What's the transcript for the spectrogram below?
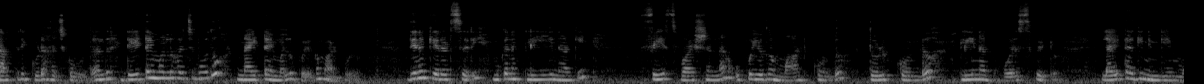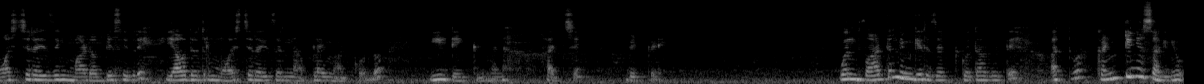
ರಾತ್ರಿ ಕೂಡ ಹಚ್ಕೋಬೋದು ಅಂದರೆ ಡೇ ಟೈಮಲ್ಲೂ ಹಚ್ಬೋದು ನೈಟ್ ಟೈಮಲ್ಲೂ ಉಪಯೋಗ ಮಾಡ್ಬೋದು. ದಿನಕ್ಕೆ ಎರಡು ಸರಿ ಮುಖನ ಕ್ಲೀನಾಗಿ ಫೇಸ್ ವಾಶನ್ನು ಉಪಯೋಗ ಮಾಡಿಕೊಂಡು, ತೊಳ್ಕೊಂಡು ಕ್ಲೀನಾಗಿ ಒರೆಸ್ಬಿಟ್ಟು ಲೈಟಾಗಿ ನಿಮಗೆ ಮಾಯ್ಶ್ಚರೈಸಿಂಗ್ ಮಾಡೋ ಅಭ್ಯಾಸ ಇದ್ದರೆ ಯಾವುದಾದ್ರೂ ಮಾಯ್ಶ್ಚರೈಸರ್ನ ಅಪ್ಲೈ ಮಾಡಿಕೊಂಡು, ಈ ಡೇ ಕ್ರೀಮನ್ನು ಹಚ್ಚಿ ಬಿಟ್ಬಿಡಿ. ಒಂದು ವಾರದಲ್ಲಿ ನಿಮಗೆ ರಿಸಲ್ಟ್ ಗೊತ್ತಾಗುತ್ತೆ. ಅಥವಾ ಕಂಟಿನ್ಯೂಸ್ ಆಗಿ ನೀವು,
